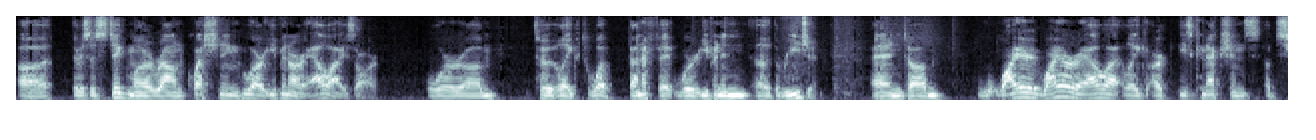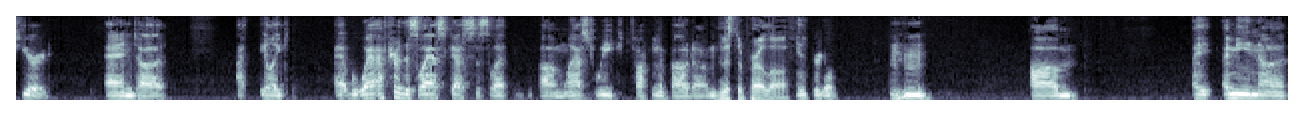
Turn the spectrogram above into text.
uh, there's a stigma around questioning who our even our allies are, or um, to like to what benefit we're even in uh, the region, and um, why are why are ally like are these connections obscured, and uh, I, like after this last guest this um, last week talking about um, Mr. Perloff Israel. Mm-hmm. Um, I I mean, uh,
